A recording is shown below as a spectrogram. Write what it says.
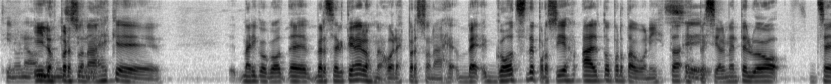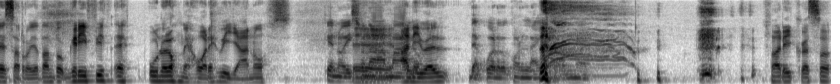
Tiene una Y los personajes que. Marico, God- eh, Berserk tiene los mejores personajes. Gods de por sí es alto protagonista, Sí. especialmente luego se desarrolla tanto. Griffith es uno de los mejores villanos. Que no hizo Eh, nada a malo. nivel- De acuerdo con la internet. Marico, eso.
